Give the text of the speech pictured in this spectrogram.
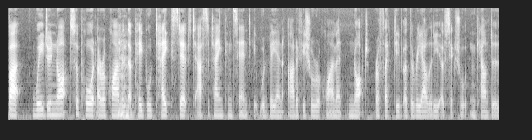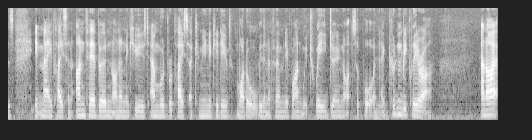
But we do not support a requirement that people take steps to ascertain consent. It would be an artificial requirement, not reflective of the reality of sexual encounters. It may place an unfair burden on an accused and would replace a communicative model with an affirmative one, which we do not support. Hmm. It couldn't be clearer. And I,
